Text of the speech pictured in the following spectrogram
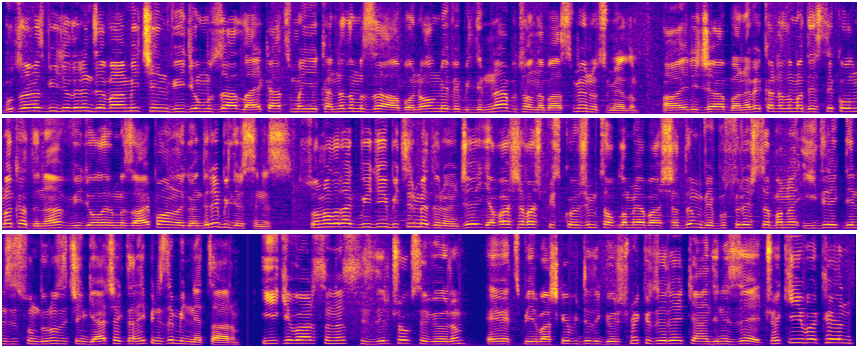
Bu tarz videoların devamı için videomuza like atmayı, kanalımıza abone olmayı ve bildirimler butonuna basmayı unutmayalım. Ayrıca bana ve kanalıma destek olmak adına videolarımızı puanla gönderebilirsiniz. Son olarak videoyu bitirmeden önce yavaş yavaş psikolojimi toplamaya başladım ve bu süreçte bana iyi dileklerinizi sunduğunuz için gerçekten hepinize minnettarım. İyi ki varsınız. Sizleri çok seviyorum. Evet bir başka videoda görüşmek üzere. Kendinize çok iyi bakın.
